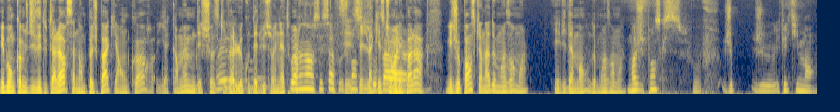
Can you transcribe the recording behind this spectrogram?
Mais bon, comme je disais tout à l'heure, ça n'empêche pas qu'il y a encore, il y a quand même des choses qui valent ouais. le coup d'être vues sur une network. non, c'est ça. faut- je C'est- pense qu'il la faut question, elle n'est pas là. Mais je pense qu'il y en a de moins en moins. Évidemment, de moins en moins. Moi, je pense que. Je, je, effectivement,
